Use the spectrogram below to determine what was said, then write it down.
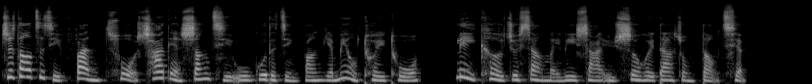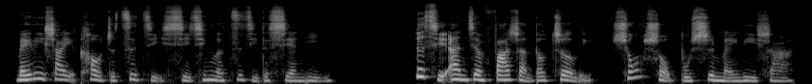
知道自己犯错，差点伤及无辜的警方也没有推脱，立刻就向梅丽莎与社会大众道歉。梅丽莎也靠着自己洗清了自己的嫌疑。这起案件发展到这里，凶手不是梅丽莎，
